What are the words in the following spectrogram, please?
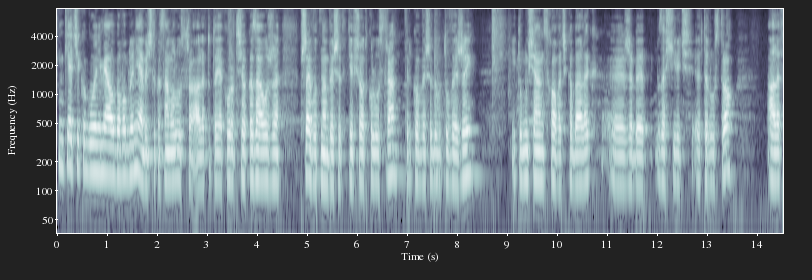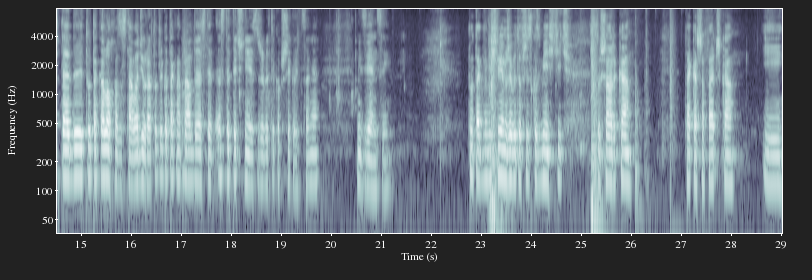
Kinkiecik ogólnie miało go w ogóle nie być, tylko samo lustro, ale tutaj akurat się okazało, że przewód nam wyszedł nie w środku lustra, tylko wyszedł tu wyżej. I tu musiałem schować kabelek, y, żeby zasilić to lustro, ale wtedy tu taka locha została, dziura. To tylko tak naprawdę estet- estetycznie jest, żeby tylko przykryć, co nie? Nic więcej. Tu tak wymyśliłem, żeby to wszystko zmieścić. Suszarka, taka szafeczka i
